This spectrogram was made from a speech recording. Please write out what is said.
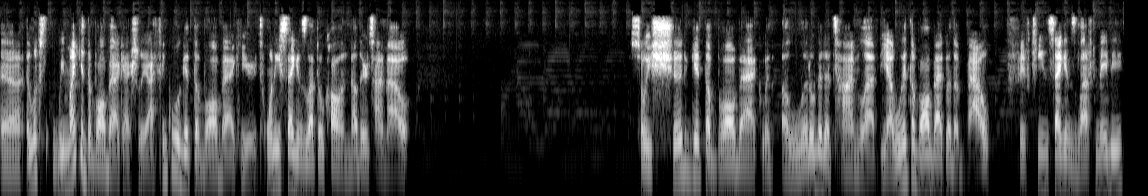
Uh, it looks we might get the ball back actually. I think we'll get the ball back here. 20 seconds left. We'll call another timeout. So we should get the ball back with a little bit of time left. Yeah, we'll get the ball back with about 15 seconds left, maybe.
